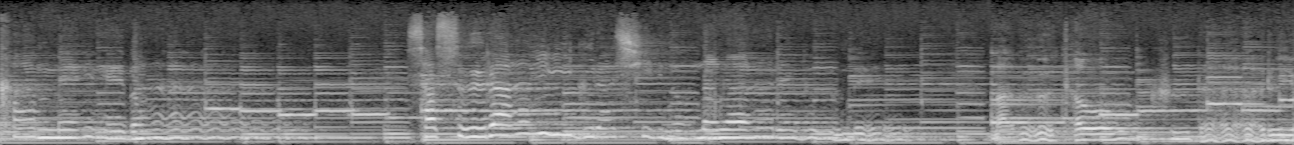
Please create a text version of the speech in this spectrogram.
噛めばさすらい暮らしの流れ船まぶたを下るよ。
